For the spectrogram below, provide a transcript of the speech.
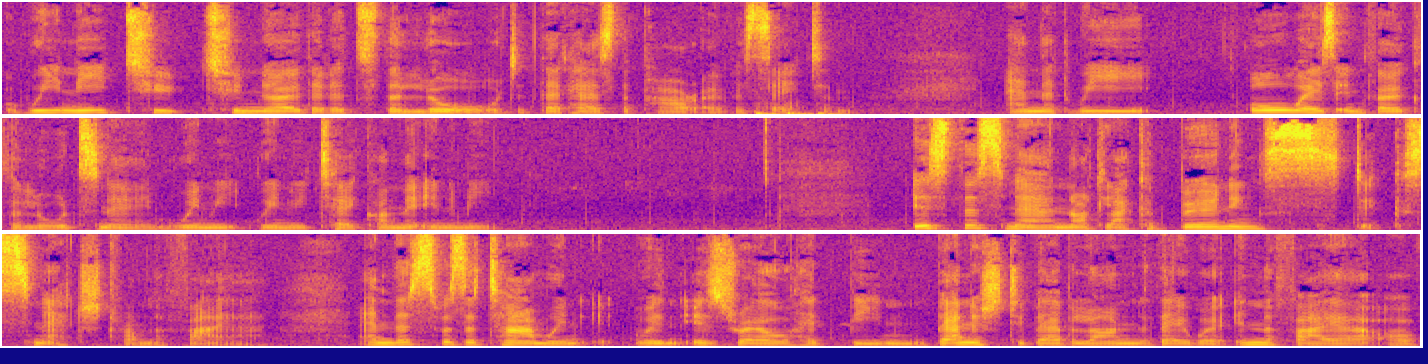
we need to, to know that it's the Lord that has the power over Satan and that we always invoke the Lord's name when we, when we take on the enemy. Is this man not like a burning stick snatched from the fire? And this was a time when, when Israel had been banished to Babylon. They were in the fire of,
